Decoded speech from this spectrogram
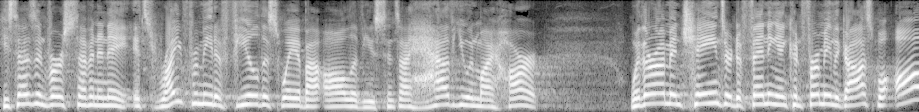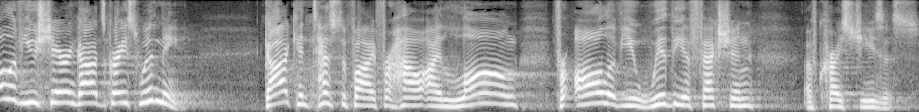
He says in verse 7 and 8, It's right for me to feel this way about all of you, since I have you in my heart. Whether I'm in chains or defending and confirming the gospel, all of you share in God's grace with me. God can testify for how I long for all of you with the affection of Christ Jesus.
